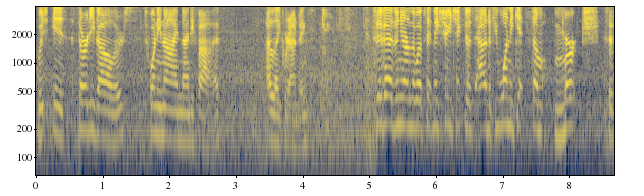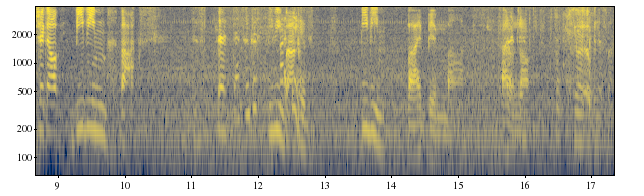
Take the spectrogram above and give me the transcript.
which is $30, $29.95. I like rounding. So guys, when you're on the website, make sure you check those out if you want to get some merch. So check out BB Box. Does that, that sound good? BB Box. Think by Bim box. I don't know. You want to open this one?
